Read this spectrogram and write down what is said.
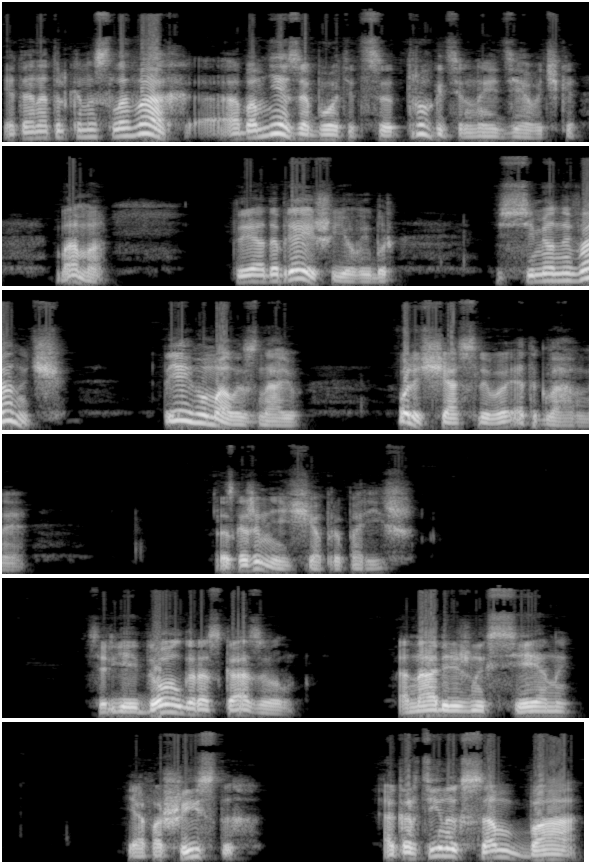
Это она только на словах, обо мне заботится, трогательная девочка. Мама, ты одобряешь ее выбор? Семен Иванович? Я его мало знаю. Оля счастлива, это главное. Расскажи мне еще про Париж. Сергей долго рассказывал о набережных Сены и о фашистах, о картинах самба,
